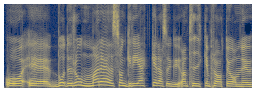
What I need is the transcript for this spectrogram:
Och eh, både romare som greker, alltså antiken pratar jag om nu,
